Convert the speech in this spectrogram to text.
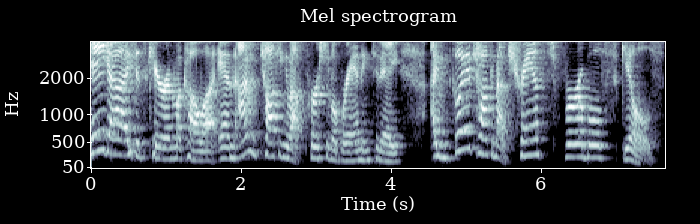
Hey guys, it's Karen McCullough, and I'm talking about personal branding today. I'm going to talk about transferable skills.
